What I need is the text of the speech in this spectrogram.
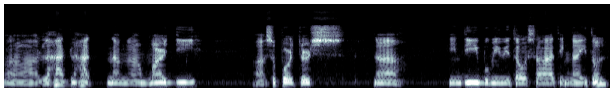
uh, lahat-lahat ng uh, Mardi uh, supporters na hindi bumibitaw sa ating idol.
